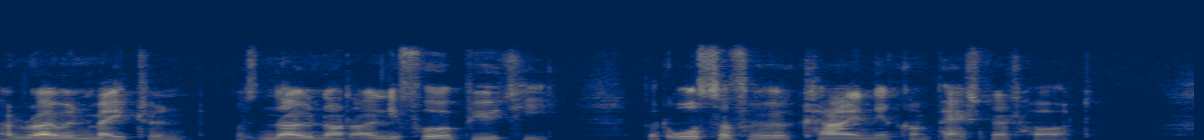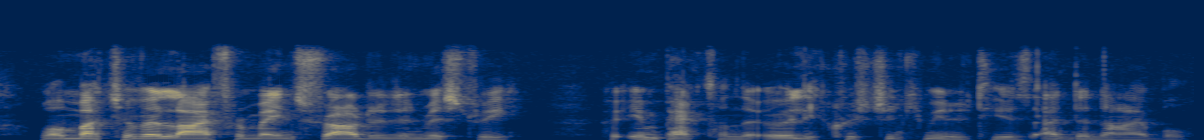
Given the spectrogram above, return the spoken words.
a Roman matron, was known not only for her beauty, but also for her kind and compassionate heart. While much of her life remains shrouded in mystery, her impact on the early Christian community is undeniable.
